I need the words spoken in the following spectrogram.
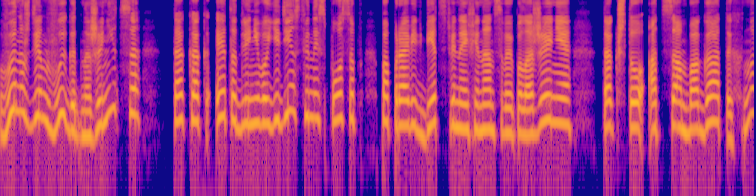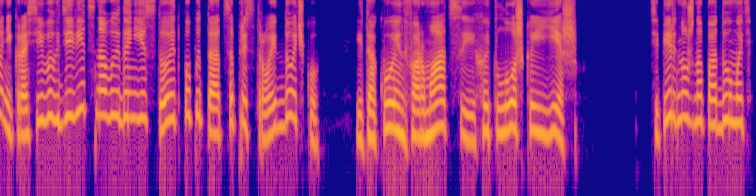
вынужден выгодно жениться, так как это для него единственный способ поправить бедственное финансовое положение, так что отцам богатых, но некрасивых девиц на выданье стоит попытаться пристроить дочку. И такой информации хоть ложкой ешь. Теперь нужно подумать,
